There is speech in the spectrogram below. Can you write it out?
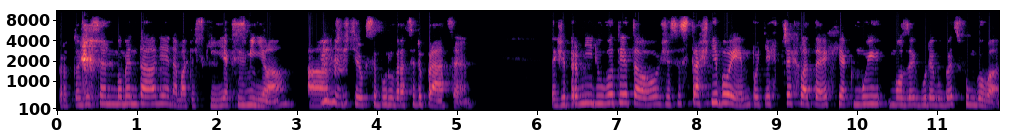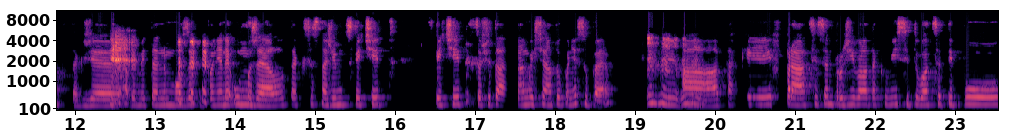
protože jsem momentálně na mateřský, jak jsi zmínila, a mm-hmm. příští rok se budu vracet do práce. Takže první důvod je to, že se strašně bojím po těch třech letech, jak můj mozek bude vůbec fungovat. Takže aby mi ten mozek úplně neumřel, tak se snažím cvičit, cvičit, což je ta angličtina to úplně super. Mm-hmm, a taky v práci jsem prožívala takové situace typu,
